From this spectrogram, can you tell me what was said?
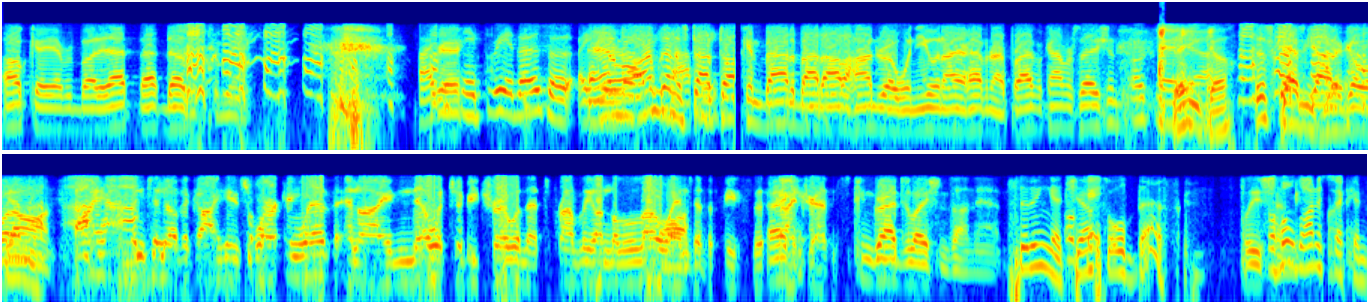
Okay, everybody, that that does it for me. I Okay. just need three of those a, a. Animal, I'll I'm going to stop talking bad about Alejandro when you and I are having our private conversation. okay. There you go. This guy's got it going on. I happen to know the guy he's working with, and I know it to be true, and that's probably on the low end of the piece this Hey, guy gets. Congratulations on that. sitting at Okay. Jeff's old desk. Please. So send hold on a money. second,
